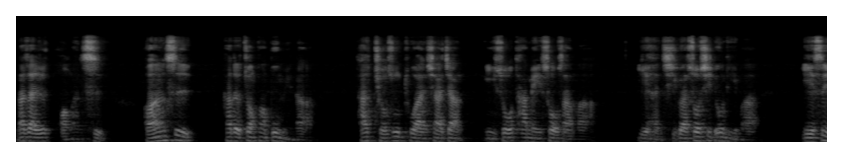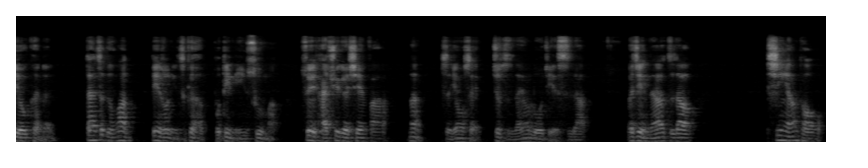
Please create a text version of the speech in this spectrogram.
那再就是黄恩赐，黄恩赐他的状况不明啊，他球速突然下降，你说他没受伤吗？也很奇怪，受气的问题吗？也是有可能，但这个话，变说你这个很不定的因素嘛，所以还缺个先发，那只用谁？就只能用罗杰斯啊。而且你要知道，新羊头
